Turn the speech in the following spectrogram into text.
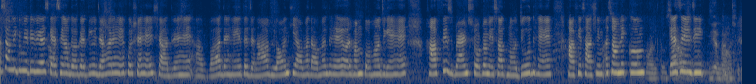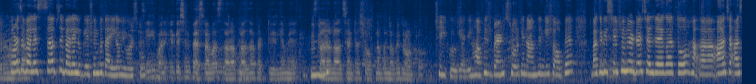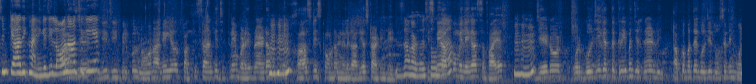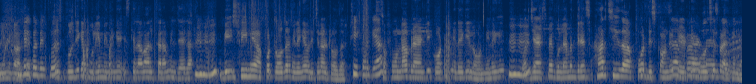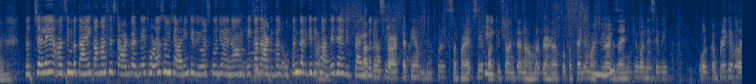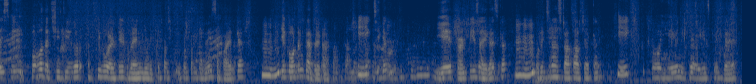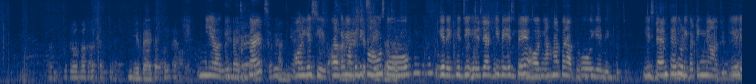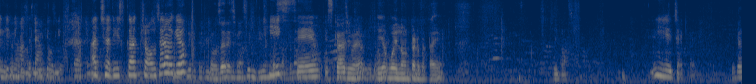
अस्सलाम वालेकुम यूट्यूब व्यूअर्स कैसे हैं आप? दुआ करती हूँ जहाँ रहें खुश रहें शाद रहें आबाद रहें तो जनाब लॉन की आमद आमद है और हम पहुँच गए हैं हाफिज़ ब्रांड स्टोर पर मेरे साथ मौजूद हैं हाफिज़ हाशिम। अस्सलाम वालेकुम कैसे हैं जी? जी अल्लाह का शुक्र है थोड़ा सा पहले सबसे पहले लोकेशन बताइएगा व्यूअर्स को। जी हमारी location Faisalabad Satara plaza factory area में है। Satara Lal centre shop number नब्बे ग्राउंड फ्लोर। ठीक हो गया जी। हाफिज ब्रांड स्टोर के नाम से इनकी शॉप है। बाकी डिस्क्रिप्शन में एड्रेस चल जाएगा तो आज आसिम क्या दिखाएँगे? जी लॉन आ चुकी है। जी जी बिल्कुल लोन आ गई है और पाकिस्तान के जितने बड़े ब्रांड है उनपे खास डिस्काउंट हमने लगा दिया स्टार्टिंग पे ज़बरदस्त हो इसमें आपको मिलेगा सफायर हम्म जे डॉट और गुलजी के तकरीबन जितने आपको पता है गुलजी दूसरे दिन वॉल्यूम निकालते बिल्कुल बिल्कुल। तो गुलजी के वॉल्यूम मिलेंगे इसके अलावा अलकरम मिल जाएगा। हम्म बीच में आपको ट्राउज़र मिलेंगे ओरिजिनल ट्राउज़र ठीक हो गया। सफोना ब्रांड की कॉटन मिलेगी लोन मिलेगी। हम्म और जेंट्स में गुल अहमद ग्रेस हर चीज़ आपको डिस्काउंटेड रेट पे होलसेल प्राइस पे मिलेंगे। तो चलें आसिम बताएँ कहाँ से स्टार्ट करते हैं? थोड़ा सा मैं चाह रही हूँ कि व्यूअर्स को जो है ना हम एक आध आर्टिकल ओपन करके दिखाते जाए विद प्राइस बताते स्टार्ट करते हैं बिल्कुल सफायर से। पाकिस्तान का नामवर ब्रांड आपको पता है कि माशाल्लाह डिज़ाइनिंग के वाले से भी और कपड़े के वाइज भी बहुत अच्छी चीज़ और अच्छी क्वालिटी डिज़ाइनिंग ये देखिए फ़र्स्ट पीस ओपन कर रहे हैं सफायर का। हम्म ये कॉटन फैब्रिक है। ठीक। ठीक है? ये फ्रंट पीस आएगा इसका। हम्म ओरिजिनल स्टाफ आप चेक करें। ठीक। तो ये नीचे आएगी इसकी बैक ये बैक ये आ गई बैक साइड और ये स्लीव और अगर मैं आपको दिखाऊँ तो ये देखिए जी एजेड की बेस पे और यहाँ पर आपको ये देखिए जी ये स्टैम्प है थोड़ी कटिंग में आ चुकी है लेकिन यहाँ से स्टैम्प शो हो रही है अच्छा जी इसका ट्राउज़र आ गया। ट्राउज़र ठीक। सेम इसका जो है ये वही लोन का दुपट्टा है। ये चेक करें। ठीक है।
